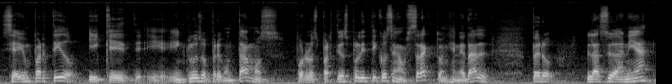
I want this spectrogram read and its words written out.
si hay un partido, y que incluso preguntamos por los partidos políticos en abstracto, en general, pero la ciudadanía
